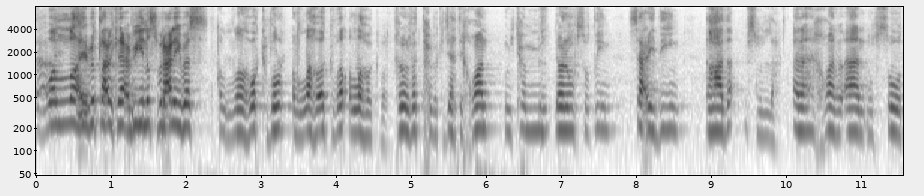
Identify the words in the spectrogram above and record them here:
هذا والله بيطلع لك لاعبين اصبر علي بس الله اكبر الله اكبر الله اكبر خلونا نفتح الباكجات يا اخوان ونكمل دونا مبسوطين سعيدين هذا بسم الله. أنا يا إخوان الآن مبسوط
